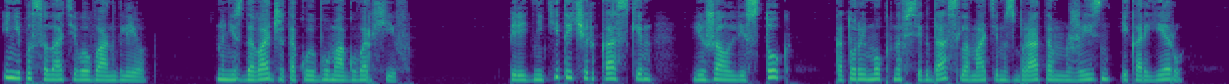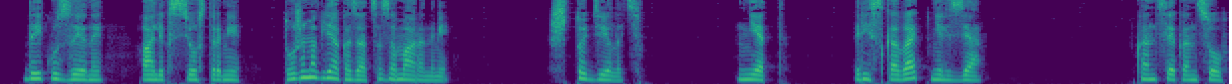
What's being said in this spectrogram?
и не посылать его в Англию. Но не сдавать же такую бумагу в архив. Перед Никитой Черкасским лежал листок, который мог навсегда сломать им с братом жизнь и карьеру. Да и кузены, Алекс с сестрами, тоже могли оказаться замаранными. Что делать? Нет, Рисковать нельзя. В конце концов,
